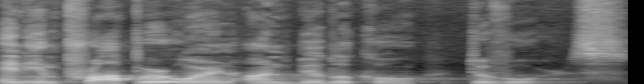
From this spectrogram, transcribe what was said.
an improper or an unbiblical divorce.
